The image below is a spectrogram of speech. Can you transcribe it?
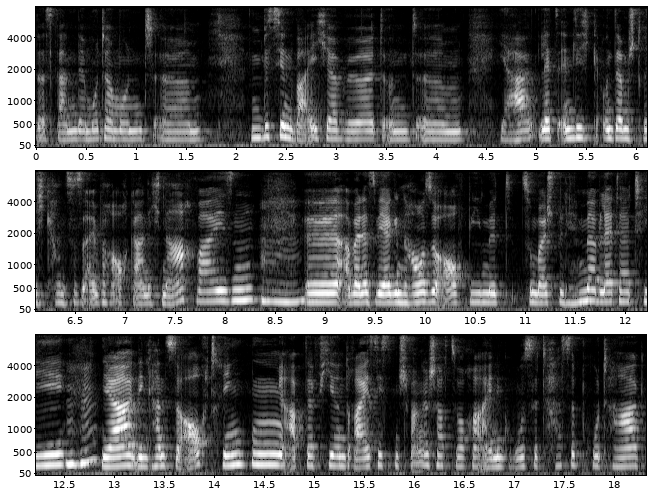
dass dann der Muttermund ähm, ein bisschen weicher wird und ähm, ja, letztendlich unterm Strich kannst du es einfach auch gar nicht nachweisen. Mhm. Äh, aber das wäre genauso auch wie mit zum Beispiel Himbeerblättertee. Mhm. Ja, den kannst du auch trinken ab der 34. Schwangerschaftswoche eine große Tasse pro Tag.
